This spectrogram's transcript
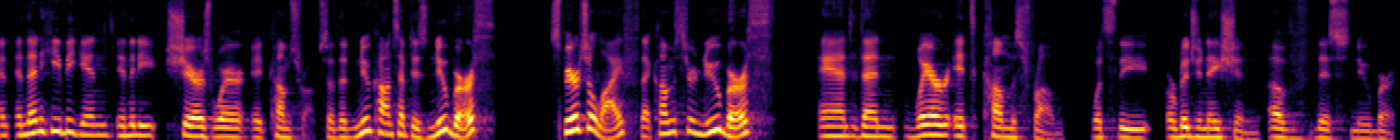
And, and then he begins, and then he shares where it comes from. So the new concept is new birth, spiritual life that comes through new birth, and then where it comes from. What's the origination of this new birth?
